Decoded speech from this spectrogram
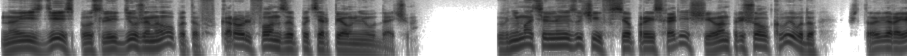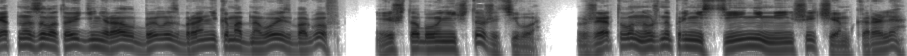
Но и здесь, после дюжины опытов, король Фонза потерпел неудачу. Внимательно изучив все происходящее, он пришел к выводу, что, вероятно, золотой генерал был избранником одного из богов, и чтобы уничтожить его, в жертву нужно принести не меньше, чем короля.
